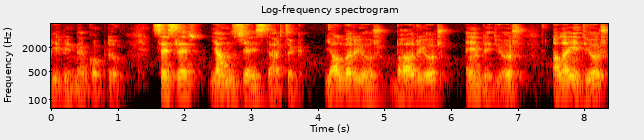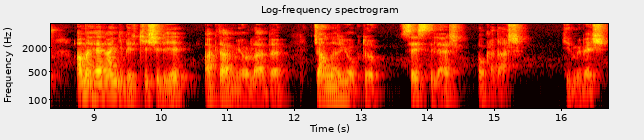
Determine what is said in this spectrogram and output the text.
birbirinden koptu. Sesler yalnızca esti artık. Yalvarıyor, bağırıyor, emrediyor, alay ediyor ama herhangi bir kişiliği aktarmıyorlardı. Canları yoktu. Sestiler o kadar. 25.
